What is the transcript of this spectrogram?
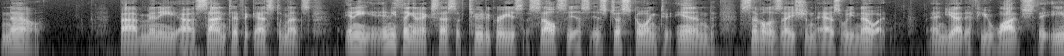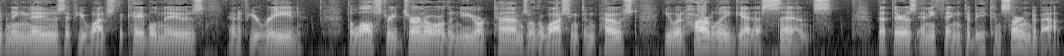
now. By many uh, scientific estimates, any anything in excess of 2 degrees Celsius is just going to end civilization as we know it. And yet, if you watch the evening news, if you watch the cable news, and if you read the Wall Street Journal or the New York Times or the Washington Post, you would hardly get a sense that there is anything to be concerned about.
